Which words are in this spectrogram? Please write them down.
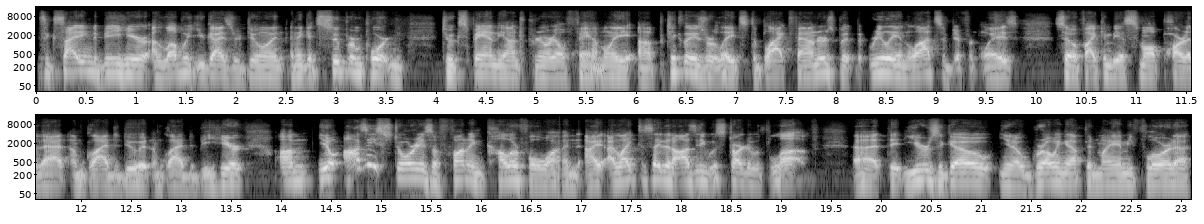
It's exciting to be here. I love what you guys are doing. I think it's super important to expand the entrepreneurial family, uh, particularly as it relates to Black founders, but, but really in lots of different ways. So if I can be a small part of that, I'm glad to do it. I'm glad to be here. Um, you know, Ozy's story is a fun and colorful one. I, I like to say that Ozy was started with love. Uh, that years ago, you know, growing up in Miami, Florida,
